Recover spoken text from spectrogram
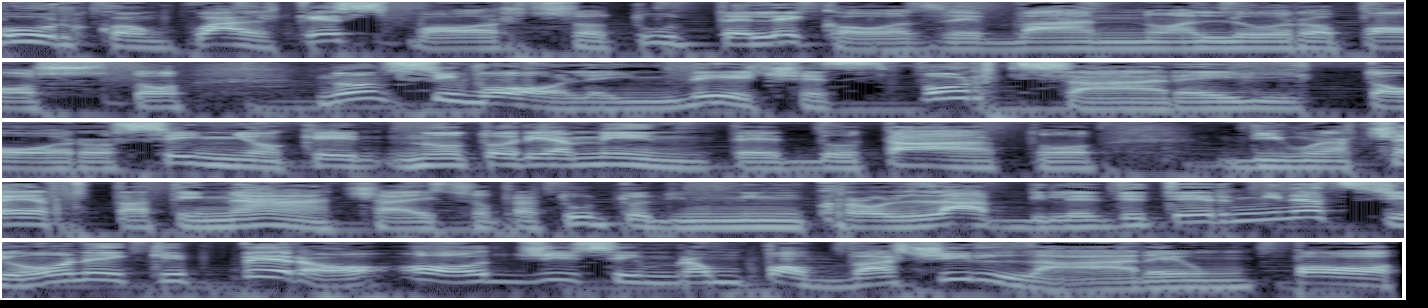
pur con qualche sforzo tutte le cose vanno al loro posto. Non si vuole invece sforzare il toro, segno che notoriamente è dotato di una certa tenacia e soprattutto di un'incrollabile determinazione che però oggi sembra un po' vacillare, un po'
